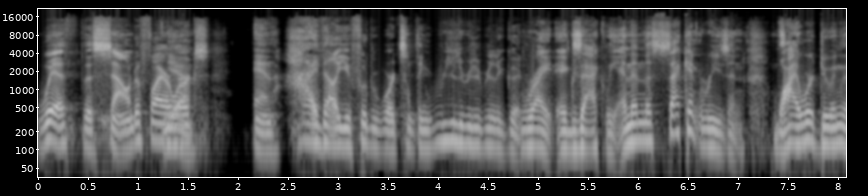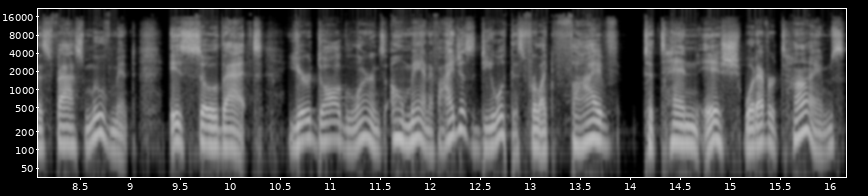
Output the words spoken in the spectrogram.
with the sound of fireworks and high value food reward, something really, really, really good. Right, exactly. And then the second reason why we're doing this fast movement is so that your dog learns, oh man, if I just deal with this for like five to 10 ish, whatever times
